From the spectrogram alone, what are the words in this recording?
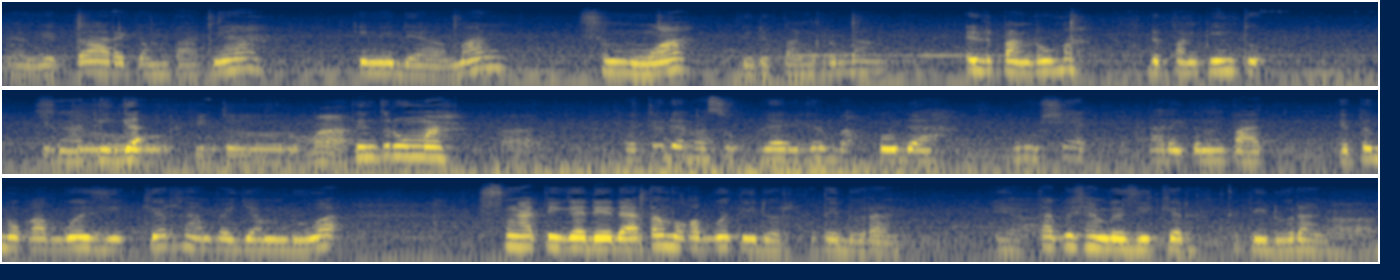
Udah gitu hari keempatnya ini delman semua di depan gerbang, eh depan rumah, depan pintu, setengah Pintu- tiga Pintu rumah. pintu rumah Ah. Berarti udah masuk dari gerbang. udah Buset. hari keempat itu bokap gue zikir sampai jam 2 setengah tiga dia datang bokap gue tidur ketiduran Ya. tapi sambil zikir ketiduran Ah.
